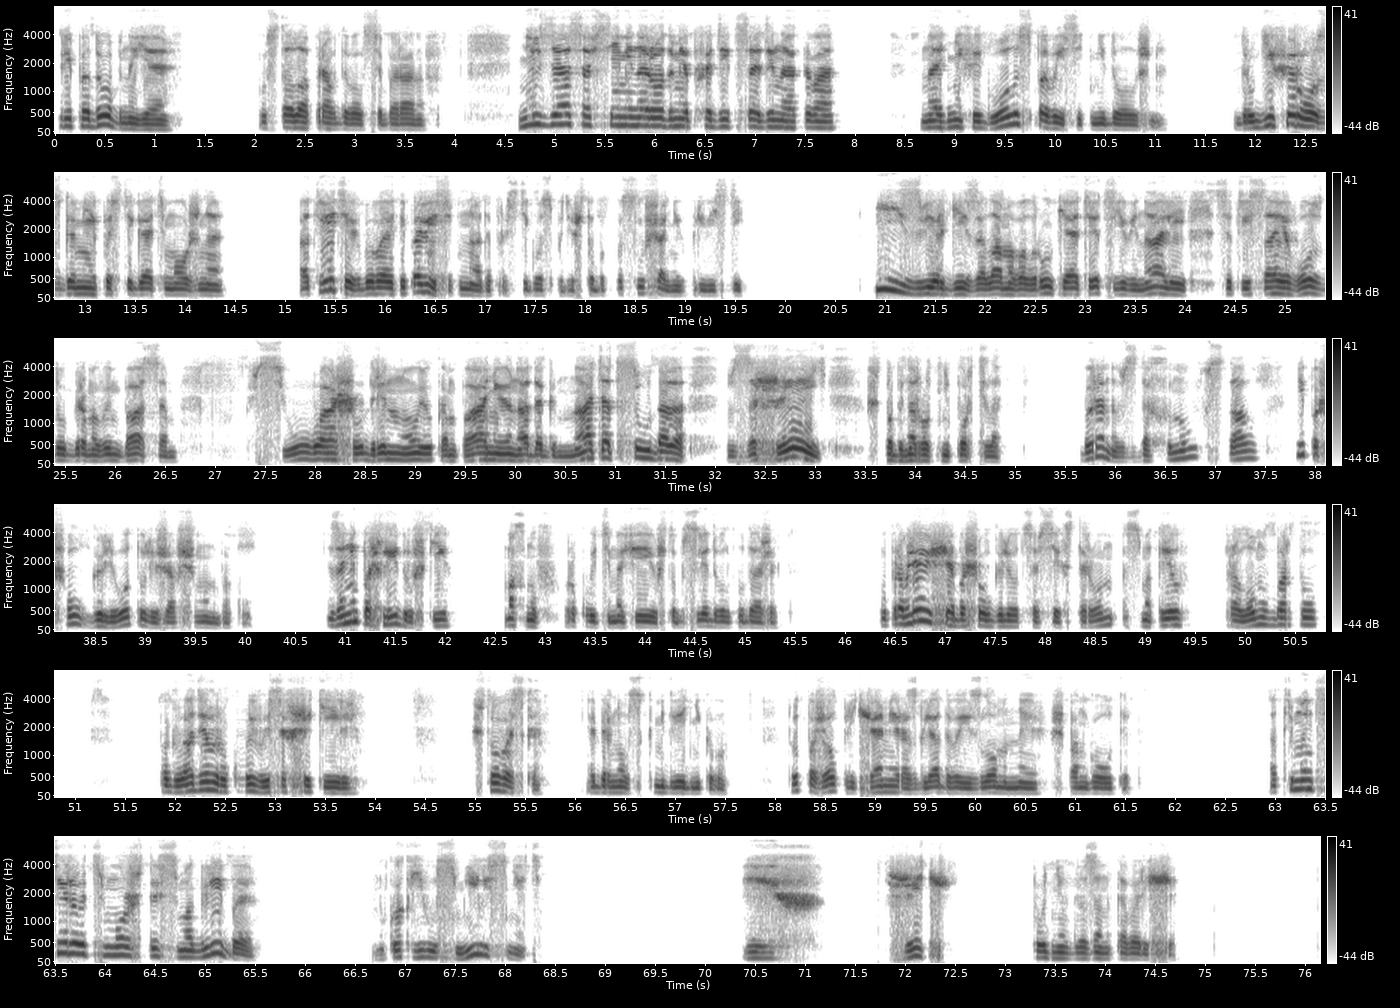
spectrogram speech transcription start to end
Преподобные, устало оправдывался Баранов. Нельзя со всеми народами обходиться одинаково. На одних и голос повысить не должно, других и розгами постигать можно. А третьих бывает и повесить надо, прости Господи, чтобы к послушанию привести. Изверги заламывал руки отец Ювеналий, сотрясая воздух громовым басом. Всю вашу дрянную компанию надо гнать отсюда в зашей, чтобы народ не портило. Баранов вздохнул, встал и пошел к галеоту, лежавшему на боку. За ним пошли и дружки, махнув рукой Тимофею, чтобы следовал туда же. Управляющий обошел галеот со всех сторон, осмотрел пролом в борту, погладил рукой высохший киль. "Что, Васька?" обернулся к Медведникову. Тот пожал плечами, разглядывая изломанные шпангоуты. Отремонтировать, может, и смогли бы. Но как его смели снять? Эх, жечь, поднял глаза на товарища.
